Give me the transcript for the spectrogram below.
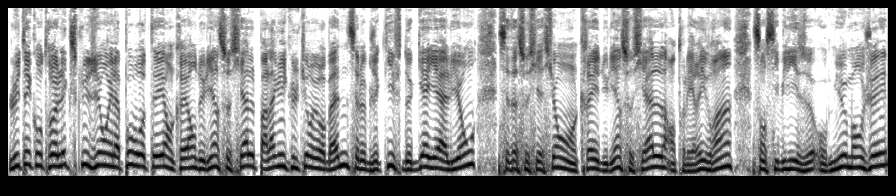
Lutter contre l'exclusion et la pauvreté en créant du lien social par l'agriculture urbaine, c'est l'objectif de Gaïa à Lyon. Cette association crée du lien social entre les riverains, sensibilise au mieux manger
